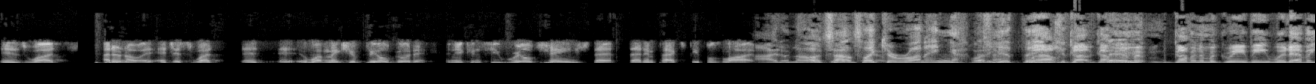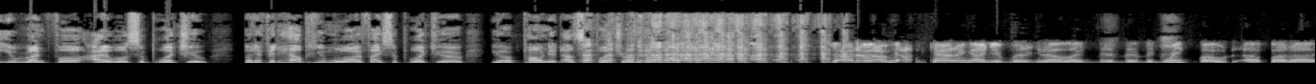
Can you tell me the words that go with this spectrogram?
is what I don't know. It, it just what it, it, what makes you feel good, and you can see real change that that impacts people's lives. I don't know. It sounds like you're running. What do you think? Well, Go- Governor Governor McGreevey, whatever you run for, I will support you. But if it helps you more, if I support your your opponent, I'll support your opponent. John, I'm, I'm counting on you for you know like the the, the Greek vote, uh, but. uh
